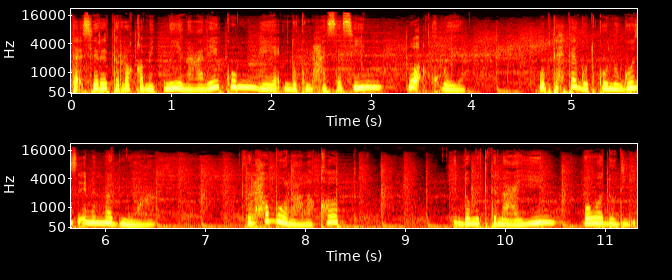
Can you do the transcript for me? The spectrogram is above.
تأثيرات الرقم اتنين عليكم هي إنكم حساسين وأقوياء وبتحتاجوا تكونوا جزء من مجموعة. في الحب والعلاقات أنتم اجتماعيين وودودين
